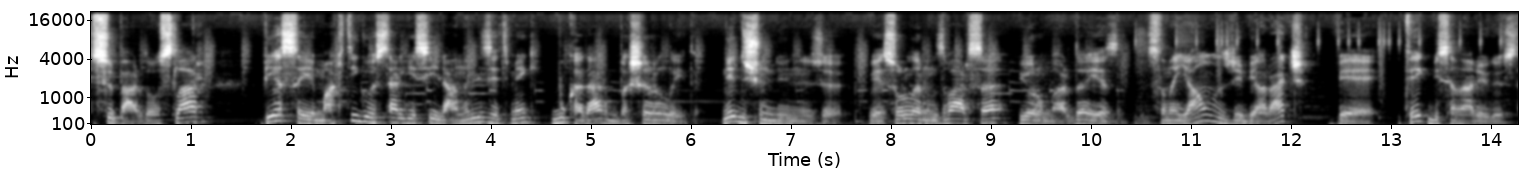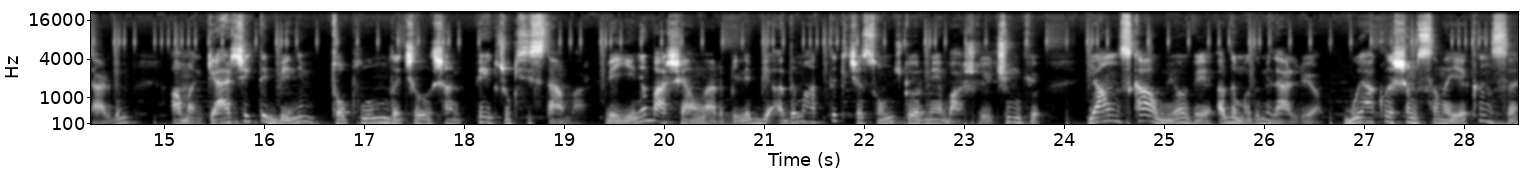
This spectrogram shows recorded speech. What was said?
Süper dostlar. Piyasayı MACD göstergesiyle analiz etmek bu kadar başarılıydı. Ne düşündüğünüzü ve sorularınız varsa yorumlarda yazın. Sana yalnızca bir araç ve tek bir senaryo gösterdim ama gerçekte benim toplumumda çalışan pek çok sistem var. Ve yeni başlayanlar bile bir adım attıkça sonuç görmeye başlıyor. Çünkü yalnız kalmıyor ve adım adım ilerliyor. Bu yaklaşım sana yakınsa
